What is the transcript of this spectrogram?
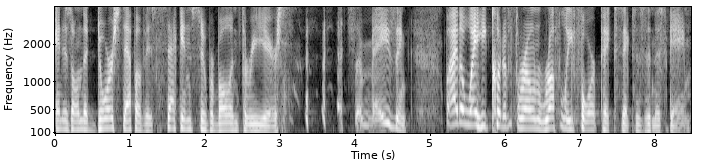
and is on the doorstep of his second Super Bowl in 3 years. That's amazing. By the way, he could have thrown roughly four pick sixes in this game.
